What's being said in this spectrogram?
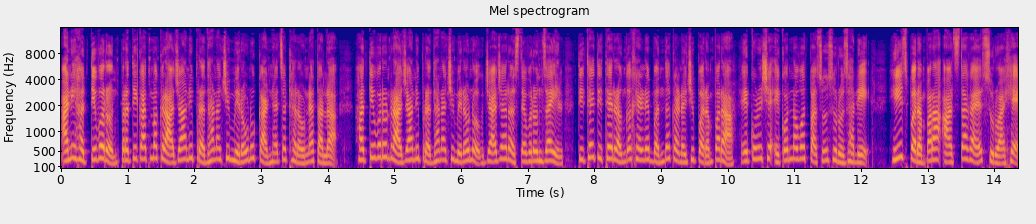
आणि हत्तीवरून प्रतिकात्मक राजा आणि प्रधानाची मिरवणूक काढण्याचं ठरवण्यात आलं. हत्तीवरून राजा आणि प्रधानाची मिरवणूक ज्या ज्या रस्त्यावरून जाईल तिथे तिथे रंग खेळणे बंद करण्याची परंपरा एकोणीसशे एकोणनव्वदपासून सुरू झाली. हीच परंपरा आजतागायत सुरू आहे.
